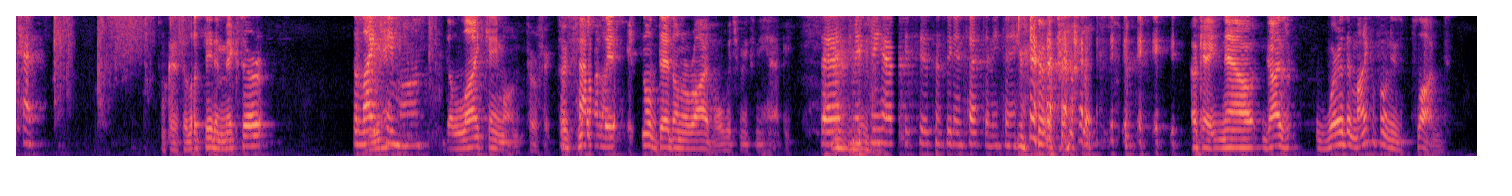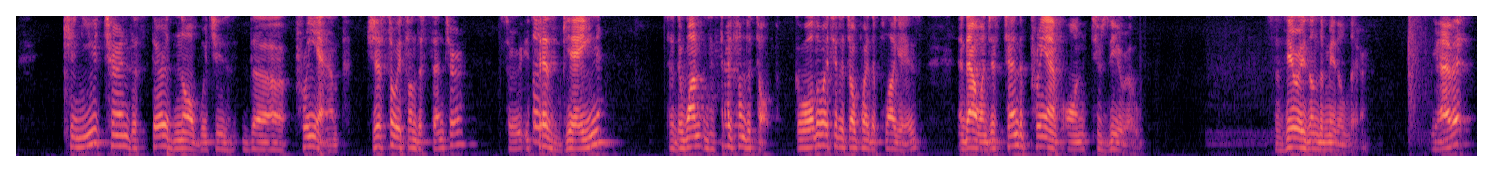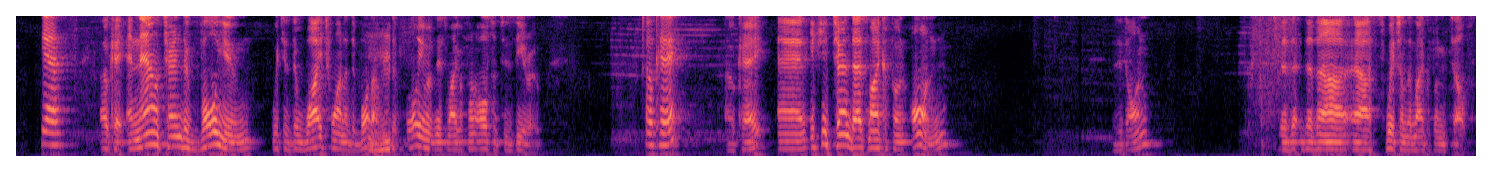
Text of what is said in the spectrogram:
Okay. Okay, so let's see the mixer. The light Yeah. came on. The light came on, perfect. So The it's not dead, it's not dead on arrival, which makes me happy. That makes me happy too, since we didn't test anything. Okay, now guys, where the microphone is plugged, can you turn the third knob, which is the preamp, just so it's on the center? So it says gain. So the one, the third from the top. Go all the way to the top where the plug is, and that one. Just turn the preamp on to zero. So zero is on the middle there. You have it? yes. Okay, and now turn the volume, which is the white one at the bottom, mm-hmm. the volume of this microphone also to zero. Okay. Okay, and if you turn that microphone on, is it on? There's a, there's a, a switch on the microphone itself.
